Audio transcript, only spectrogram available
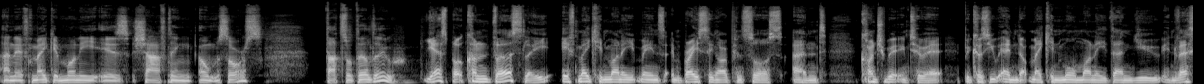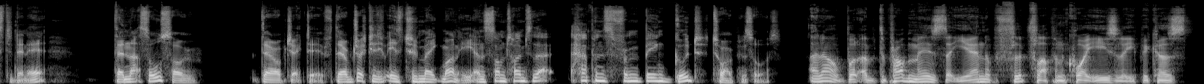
And if making money is shafting open source, that's what they'll do. Yes, but conversely, if making money means embracing open source and contributing to it because you end up making more money than you invested in it, then that's also their objective. Their objective is to make money, and sometimes that happens from being good to open source. I know, but uh, the problem is that you end up flip flopping quite easily because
